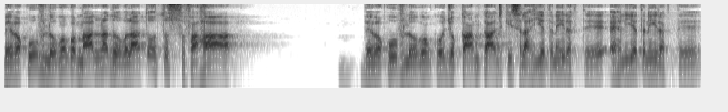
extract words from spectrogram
بے وقوف لوگوں کو مال نہ دو بلا تو صفحا بے وقوف لوگوں کو جو کام کاج کی صلاحیت نہیں رکھتے، اہلیت نہیں رکھتے،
